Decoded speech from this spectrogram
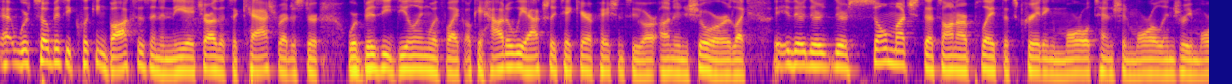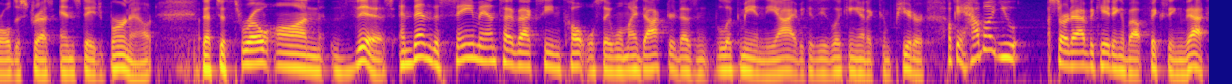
we're so busy clicking boxes in an EHR that's a cash register. We're busy dealing with like, okay, how do we actually take care of patients who are uninsured? Like there, there there's so much that's on our plate that's creating moral tension, moral injury, moral distress, end stage burnout. That to throw on this, and then the same anti-vaccine cult will say, well, my doctor doesn't doesn't look me in the eye because he's looking at a computer. Okay, how about you start advocating about fixing that.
